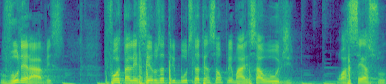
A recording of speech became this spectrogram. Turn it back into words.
vulneráveis, fortalecer os atributos da atenção primária em saúde, o acesso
